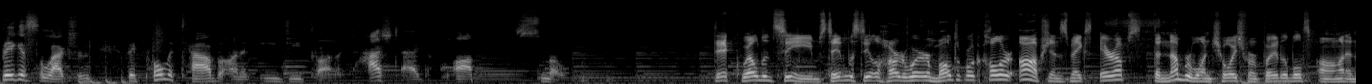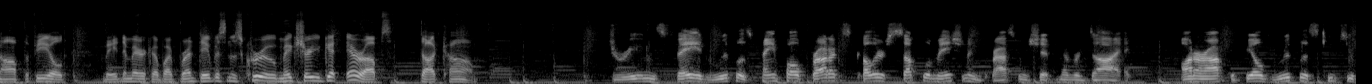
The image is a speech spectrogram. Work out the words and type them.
biggest selection, they pull the tab on an EG product. Hashtag pop smoke. Thick welded seams, stainless steel hardware, multiple color options makes AirUps the number one choice for inflatables on and off the field. Made in America by Brent Davis and his crew. Make sure you get airups.com. Dreams fade. Ruthless paintball products, color, sublimation, and craftsmanship never die. On or off the field, Ruthless keeps you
